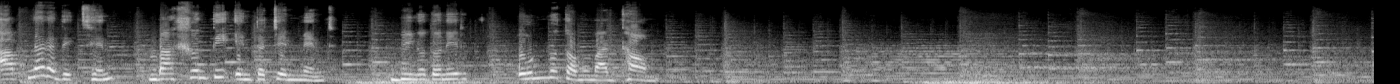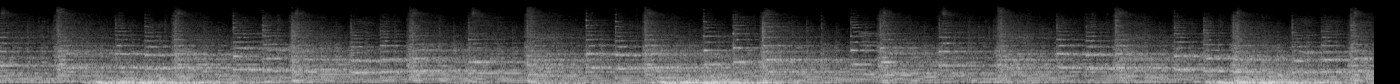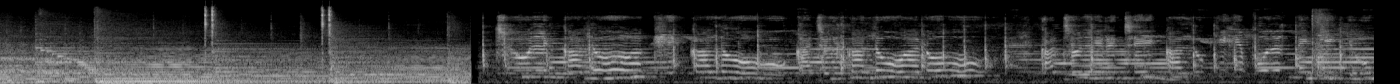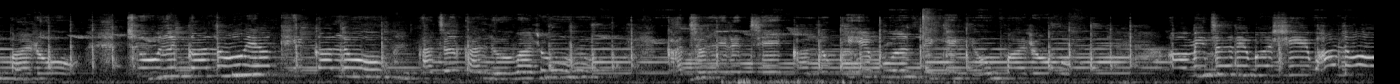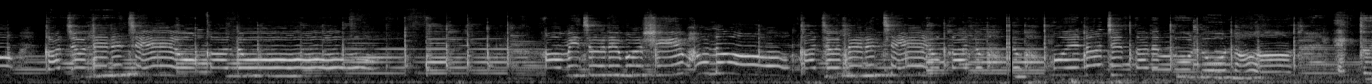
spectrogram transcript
আপনারা দেখছেন বাসন্তী এন্টারটেনমেন্ট বিনোদনের অন্যতম মাধ্যম। আমারও চুল কালো আখি কালো কাজল কালো আরও কাজলের চেয়ে কালো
